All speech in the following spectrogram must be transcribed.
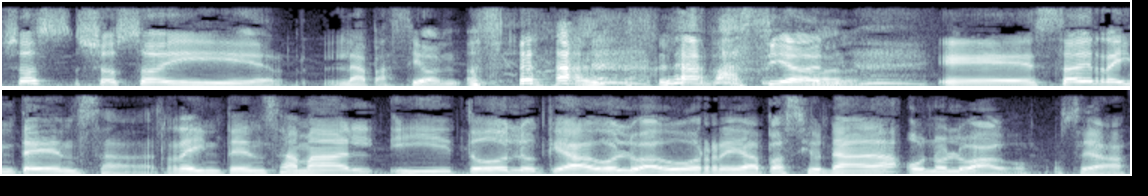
yo, yo soy la pasión, o sea, la pasión. Bueno. Eh, soy re intensa, re intensa mal y todo lo que hago lo hago re apasionada o no lo hago. O sea,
